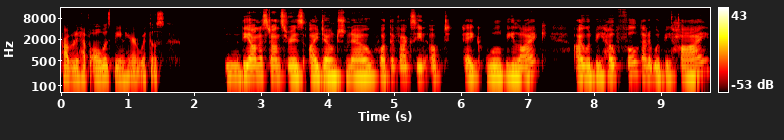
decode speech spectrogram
probably have always been here with us? the honest answer is I don't know what the vaccine uptake will be like. I would be hopeful that it would be high,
